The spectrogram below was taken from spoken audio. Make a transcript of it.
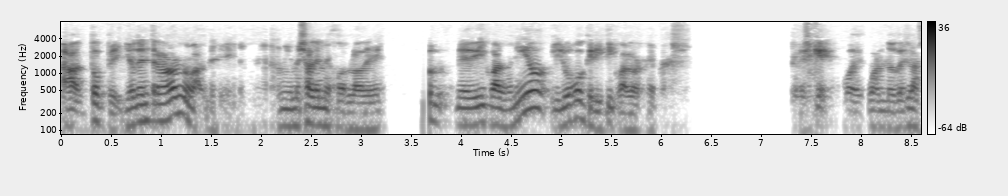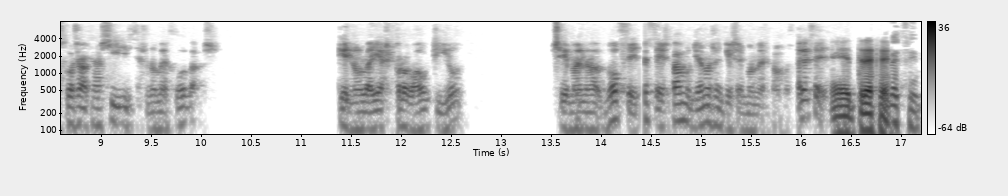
a, tope. Yo de entrenador no vale. A mí me sale mejor lo de me dedico a lo mío y luego critico a los demás. Pero es que cuando ves las cosas así dices, no me jodas. Que no lo hayas probado, tío. Semana 12, 13 estamos, ya no sé en qué semana estamos. ¿13? Eh, 13.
